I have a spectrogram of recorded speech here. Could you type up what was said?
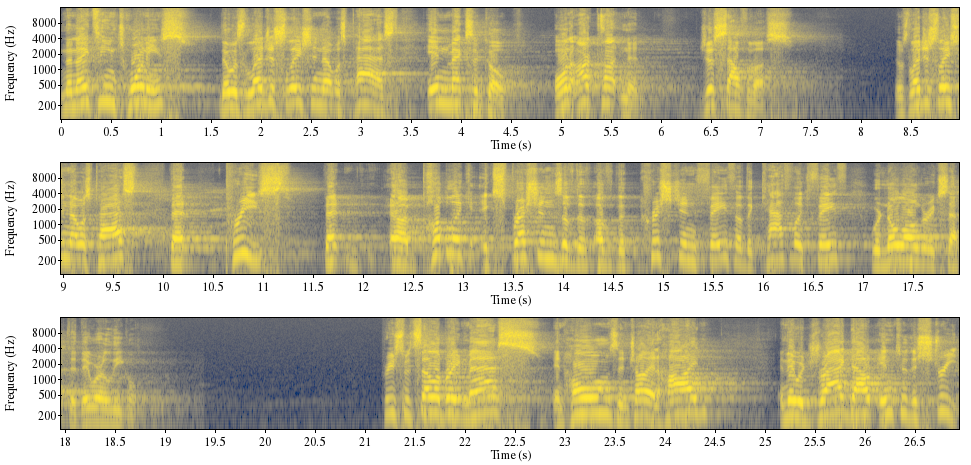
In the 1920s, there was legislation that was passed in Mexico on our continent just south of us. There was legislation that was passed that priests, that uh, public expressions of the, of the Christian faith, of the Catholic faith, were no longer accepted. They were illegal. Priests would celebrate Mass in homes and try and hide, and they were dragged out into the street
